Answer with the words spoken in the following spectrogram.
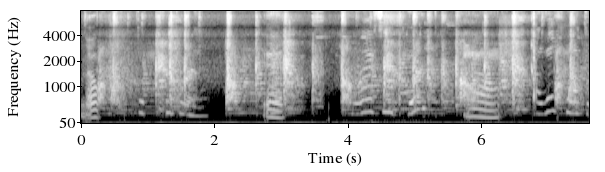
Nope. The poop on it. Good. You wanna see poop? No. I think we have to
